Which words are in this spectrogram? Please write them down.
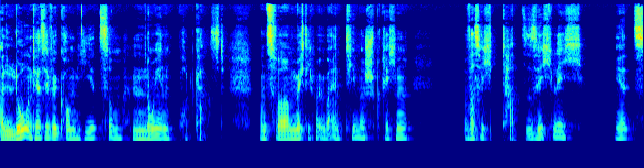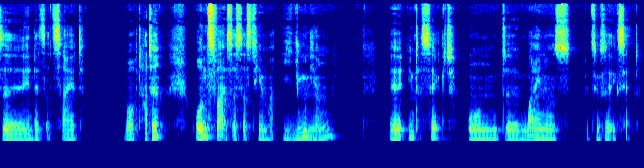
Hallo und herzlich willkommen hier zum neuen Podcast. Und zwar möchte ich mal über ein Thema sprechen, was ich tatsächlich jetzt äh, in letzter Zeit Wort hatte. Und zwar ist das das Thema Union, äh, Intersect und äh, Minus bzw. Accept.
